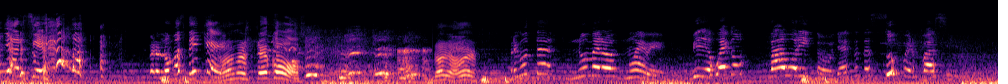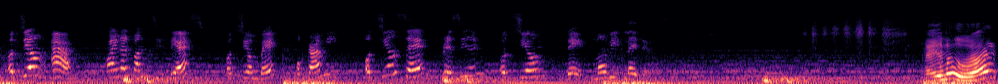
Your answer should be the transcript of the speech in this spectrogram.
bañarse. Pero no mastique. ¡No me esteco! Dale, a ver. Pregunta número 9. Videojuego favorito. Ya esta está súper fácil. Opción A, Final Fantasy X. Opción B, Okami. Opción C, Resident. Opción D, Mobile Legends. Me dijo jugar.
